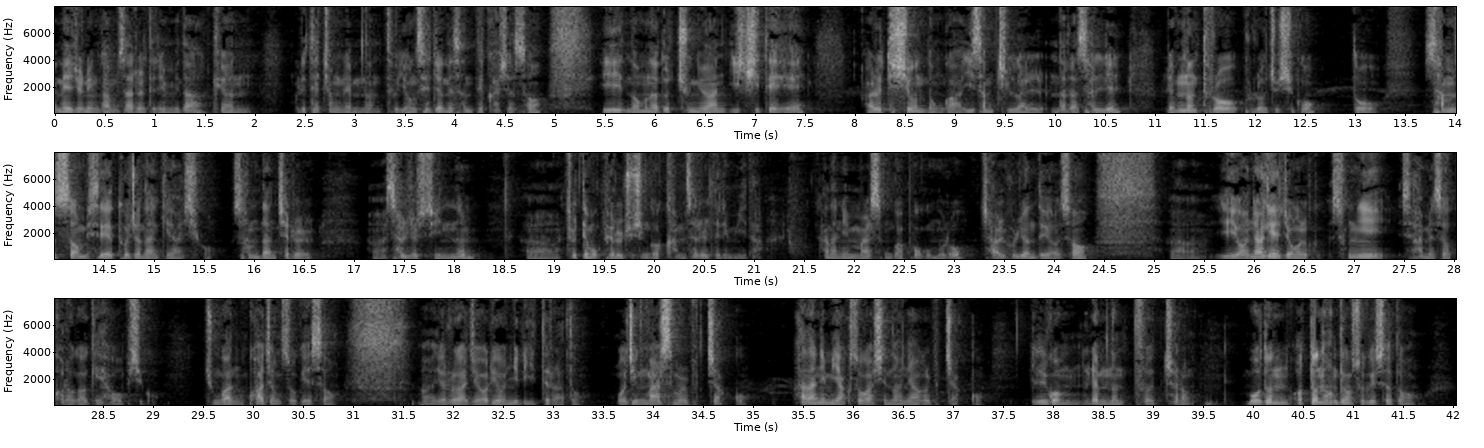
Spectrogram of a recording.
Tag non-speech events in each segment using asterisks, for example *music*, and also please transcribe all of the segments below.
은혜 주님 감사를 드립니다. 귀한 우리 대청 Remnant 영세전에 선택하셔서 이 너무나도 중요한 이 시대에 RUTC 운동과 237 나라 살릴 Remnant로 불러주시고 또 3 Summit에 도전하게 하시고 3단체를 어, 살릴 수 있는 어, 절대 목표를 주신 것 감사를 드립니다. 하나님 말씀과 복음으로 잘 훈련되어서 어, 이 언약의 정을 승리하면서 걸어가게 하옵시고 중간 과정 속에서 어, 여러 가지 어려운 일이 있더라도 오직 말씀을 붙잡고 하나님이 약속하신 언약을 붙잡고 일곱 랩넌트처럼 모든 어떤 환경 속에서도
